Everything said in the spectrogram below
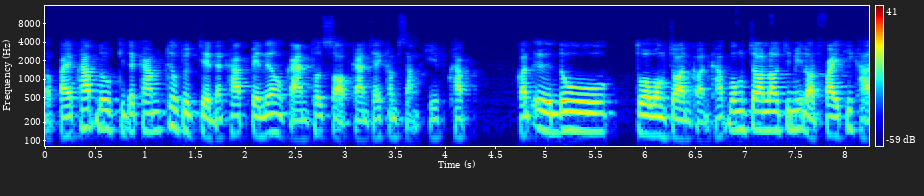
ต่อไปครับดูกิจกรรมที่6.7นะครับ เป็นเรื่องของการทดสอบการใช้คำสั่ง if ครับ ก่อนอื่นดูตัววงจรก่อนครับ วงจรเราจะมีหลอดไฟที่ขา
